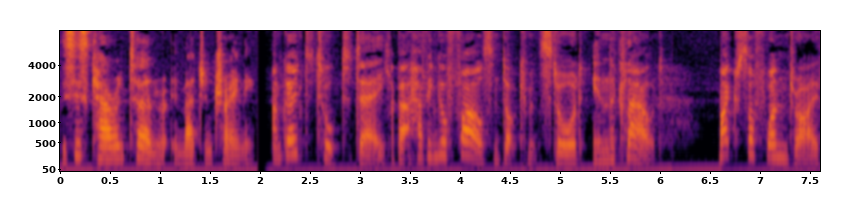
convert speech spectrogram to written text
This is Karen Turner at Imagine Training. I'm going to talk today about having your files and documents stored in the cloud. Microsoft OneDrive,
